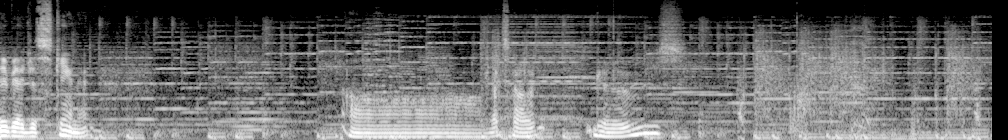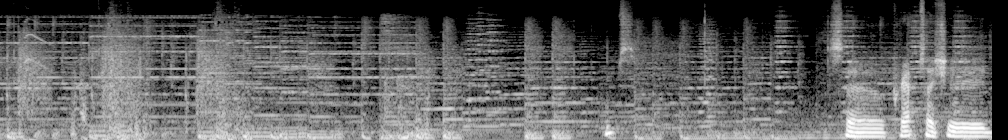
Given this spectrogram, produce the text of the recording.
Maybe I just scan it. Uh, that's how it goes. Oops. So perhaps I should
